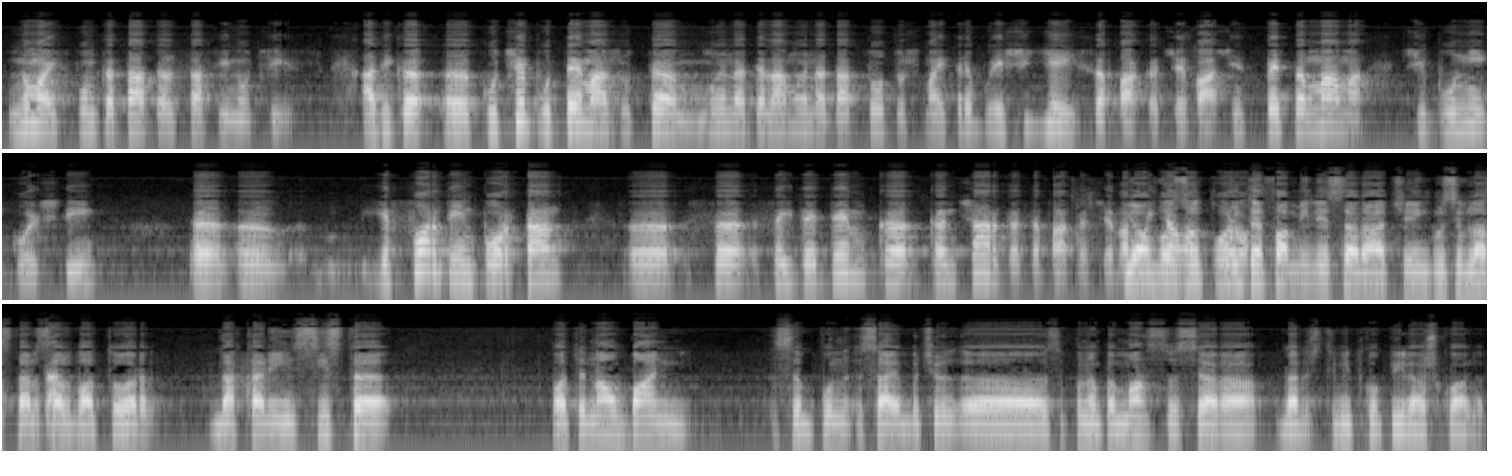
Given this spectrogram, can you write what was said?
Nu mai spun că tatăl s-a sinucis. Adică uh, cu ce putem ajutăm mână de la mână, dar totuși mai trebuie și ei să facă ceva. Și în speță mama și bunicul, știi? Uh, uh, E foarte important uh, să, să-i vedem că, că încearcă să facă ceva. Eu am Uite, au văzut acolo- multe familii sărace, inclusiv la Star Da. Salvator, dar care insistă, poate n-au bani să, pun, să, aibă ce, uh, să pună pe masă seara, dar își trimit copiii la școală.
